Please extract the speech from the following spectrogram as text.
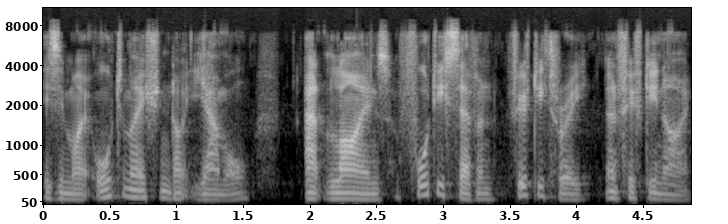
is in my automation.yaml at lines 47, 53, and 59.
